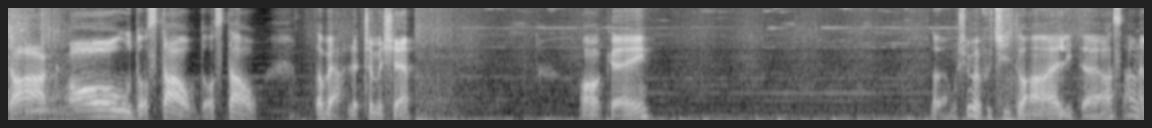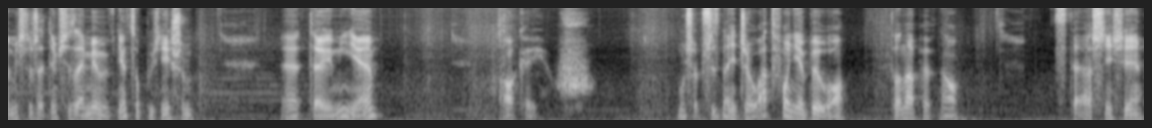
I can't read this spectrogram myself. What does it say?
Tak! O, dostał, dostał. Dobra, leczymy się. Okej. Dobra, musimy wrócić do Aeli teraz, ale myślę, że tym się zajmiemy w nieco późniejszym e, terminie. Okej. Uff. Muszę przyznać, że łatwo nie było. To na pewno. Strasznie się...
